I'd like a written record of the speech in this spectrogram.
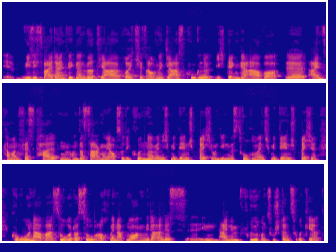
wie sich weiterentwickeln wird, ja, bräuchte ich jetzt auch eine Glaskugel. Ich denke aber, äh, eins kann man festhalten, und das sagen mir auch so die Gründer, wenn ich mit denen spreche und die Investoren, wenn ich mit denen spreche, Corona war so oder so, auch wenn ab morgen wieder alles äh, in einem früheren Zustand zurückkehrt.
